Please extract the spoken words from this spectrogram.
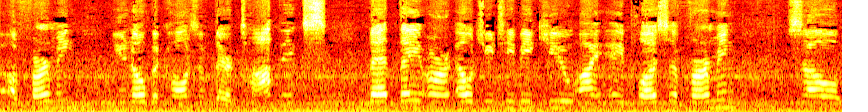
affirming, you know because of their topics that they are LGBTQIA plus affirming. So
